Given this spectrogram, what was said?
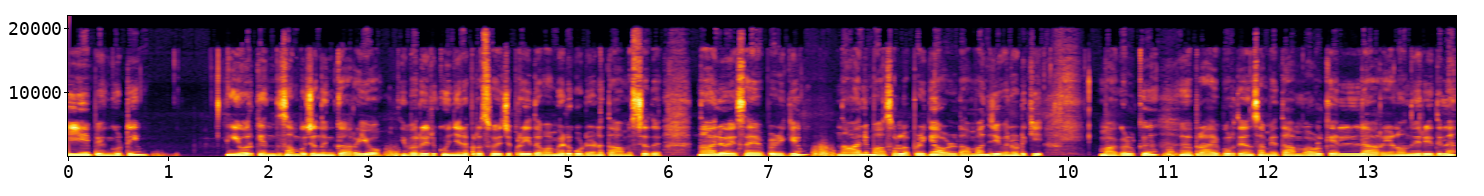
ഈ പെൺകുട്ടി ഇവർക്ക് എന്ത് സംഭവിച്ചു നിങ്ങൾക്ക് അറിയോ? ഇവർ ഒരു കുഞ്ഞിനെ പ്രസവിച്ചു പ്രീതമമ്മയുടെ കൂടെയാണ് താമസിച്ചത്. നാല് വയസ്സായപ്പോഴേക്കും നാല് മാസമുള്ളപ്പോഴേക്കും അവളുടെ അമ്മ ജീവനൊടുക്കി. മകൾക്ക് പ്രായപൂർത്തിയാകുന്ന സമയത്ത് അമ്മ അവൾക്ക് എല്ലാം അറിയണമെന്ന രീതിയിൽ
